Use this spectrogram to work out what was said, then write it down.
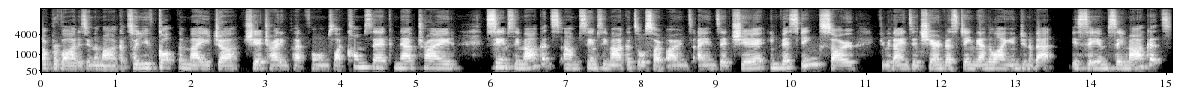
of providers in the market. So you've got the major share trading platforms like CommSec, NabTrade, CMC Markets. Um, CMC Markets also owns ANZ Share Investing. So if you're with ANZ Share Investing, the underlying engine of that is CMC Markets.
